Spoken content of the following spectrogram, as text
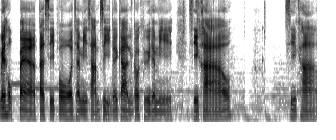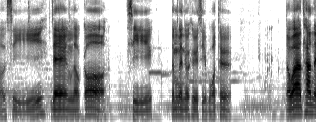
เมทหกแปดแปดสี่โปรจะมี3สีด้วยกันก็คือจะมีสีขาว สีขาว สีแดงแล้วก็ สีน้ำเงินก็คือสีวอเตอร์แต่ว่าถ้าใน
